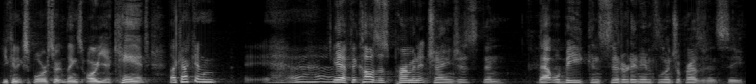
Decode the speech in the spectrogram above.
You can explore certain things, or you can't. Like I can. Yeah, if it causes permanent changes, then that will be considered an influential presidency.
